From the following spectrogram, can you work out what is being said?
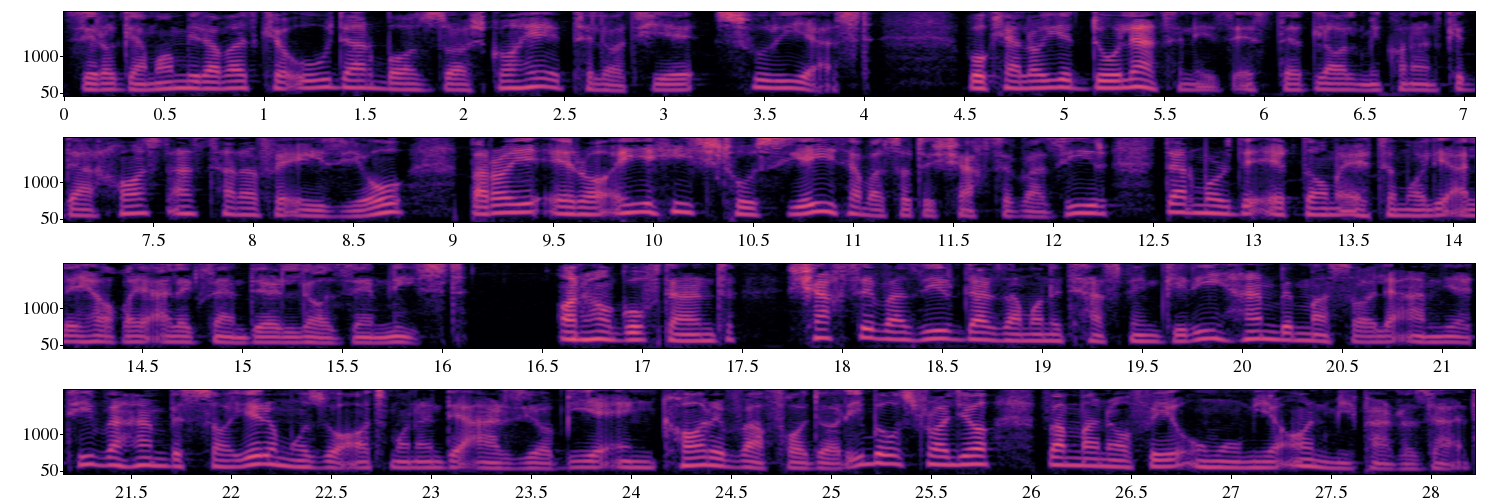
زیرا گمان می که او در بازداشتگاه اطلاعاتی سوریه است وکلای دولت نیز استدلال می کنند که درخواست از طرف ایزیو برای ارائه هیچ توصیه‌ای توسط شخص وزیر در مورد اقدام احتمالی علیه آقای الکساندر لازم نیست. آنها گفتند شخص وزیر در زمان تصمیم گیری هم به مسائل امنیتی و هم به سایر موضوعات مانند ارزیابی انکار وفاداری به استرالیا و منافع عمومی آن می‌پردازد.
